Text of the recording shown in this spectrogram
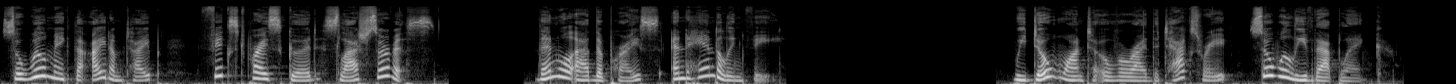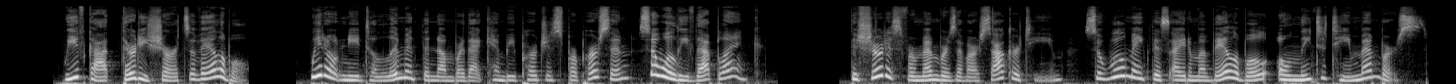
so we'll make the item type fixed price good slash service. Then we'll add the price and handling fee. We don't want to override the tax rate, so we'll leave that blank. We've got 30 shirts available. We don't need to limit the number that can be purchased per person, so we'll leave that blank. The shirt is for members of our soccer team, so we'll make this item available only to team members.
